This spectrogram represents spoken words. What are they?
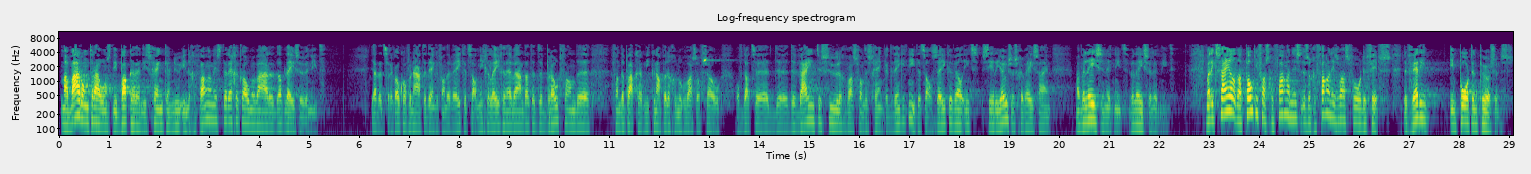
Maar waarom trouwens die bakker en die schenker nu in de gevangenis terechtgekomen waren, dat lezen we niet. Ja, daar zat ik ook over na te denken van de week. Het zal niet gelegen hebben aan dat het brood van de, van de bakker niet knapperig genoeg was of zo. Of dat uh, de, de wijn te zuurig was van de schenker. Dat denk ik niet. Het zal zeker wel iets serieuzers geweest zijn. Maar we lezen het niet. We lezen het niet. Maar ik zei al dat Potifars gevangenis dus een gevangenis was voor de VIPs. De very important persons.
